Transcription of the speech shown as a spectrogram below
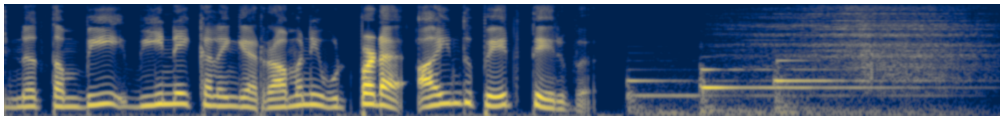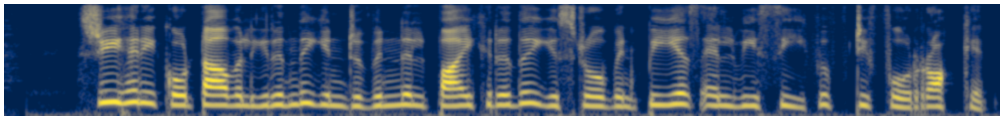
சின்னத்தம்பி வீணை கலைஞர் ரமணி உட்பட ஐந்து பேர் தேர்வு. ஸ்ரீஹரிகோட்டாவில் இருந்து இன்று விண்ணில் பாய்கிறது இஸ்ரோவின் PSLV C fifty four rocket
